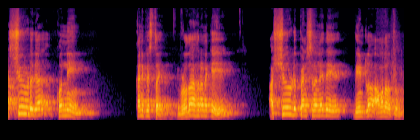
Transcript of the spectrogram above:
అష్యూర్డ్గా కొన్ని కనిపిస్తాయి. ఇప్పుడు ఉదాహరణకి అష్యూర్డ్ పెన్షన్ అనేది దీంట్లో అమలవుతుంది.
